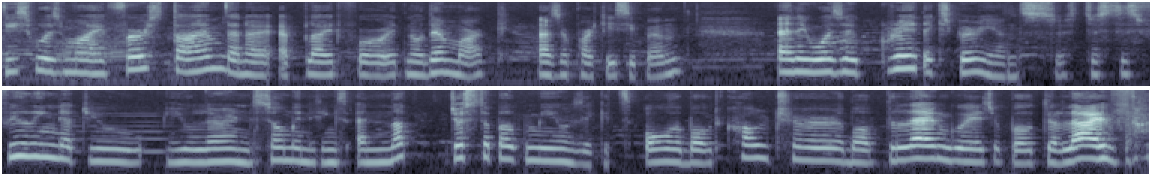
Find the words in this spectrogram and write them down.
This was my first time that I applied for Ethno Denmark as a participant and it was a great experience. Just, this feeling that you you learn so many things and not just about music it's all about culture about the language about the life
